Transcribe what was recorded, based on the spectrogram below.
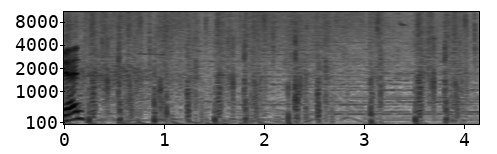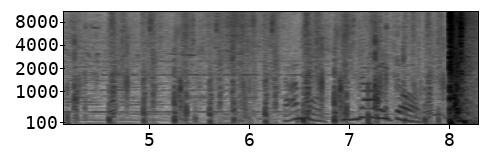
dead? Vamos, cuidado y todo.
